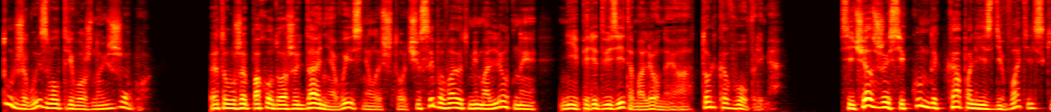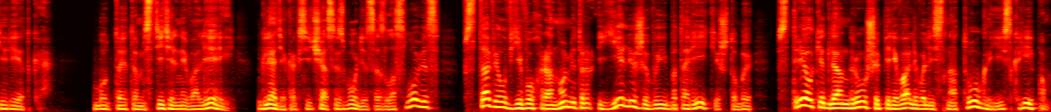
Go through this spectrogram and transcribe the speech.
тут же вызвал тревожную изжогу. Это уже по ходу ожидания выяснилось, что часы бывают мимолетные не перед визитом Алены, а только вовремя. Сейчас же секунды капали издевательски редко. Будто это мстительный Валерий, глядя, как сейчас изводится злословец, вставил в его хронометр еле живые батарейки, чтобы стрелки для Андруши переваливались на туго и скрипом,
